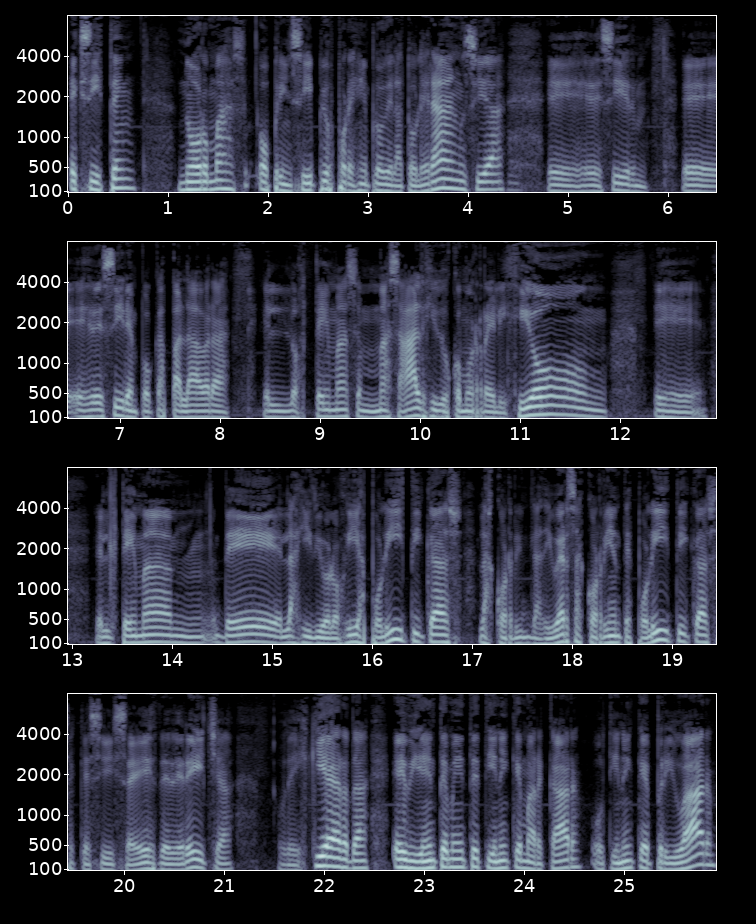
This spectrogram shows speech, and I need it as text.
existen normas o principios, por ejemplo, de la tolerancia, eh, es decir, eh, es decir, en pocas palabras, los temas más álgidos como religión, eh, el tema mm, de las ideologías políticas, las, las diversas corrientes políticas, que si se es de derecha o de izquierda, evidentemente tienen que marcar o tienen que privar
